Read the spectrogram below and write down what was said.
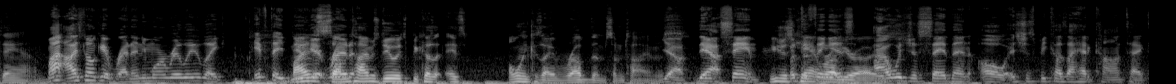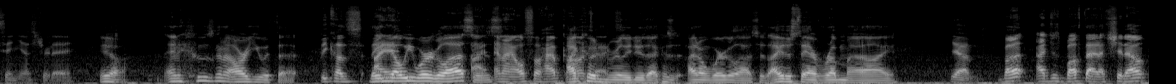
Damn. my eyes don't get red anymore. Really, like if they do Mine get red, sometimes do. It's because it's only because I rub them sometimes. yeah, yeah, same. You just but can't the thing rub is, your eyes. I would just say then, oh, it's just because I had contacts in yesterday. Yeah. And who's gonna argue with that? Because They I, know you wear I- glasses. and I also have I couldn't really do that because I don't wear glasses. I just say I rub my eye. Yeah, but I just buffed that shit out,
